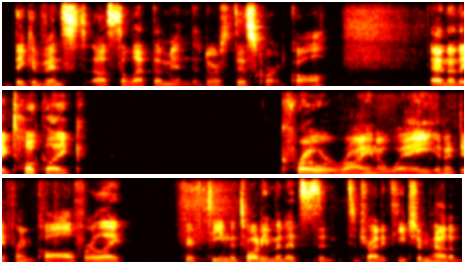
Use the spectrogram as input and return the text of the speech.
they convinced us to let them in the Discord call. And then they took like Crow or Ryan away in a different call for like 15 to 20 minutes to, to try to teach him how to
